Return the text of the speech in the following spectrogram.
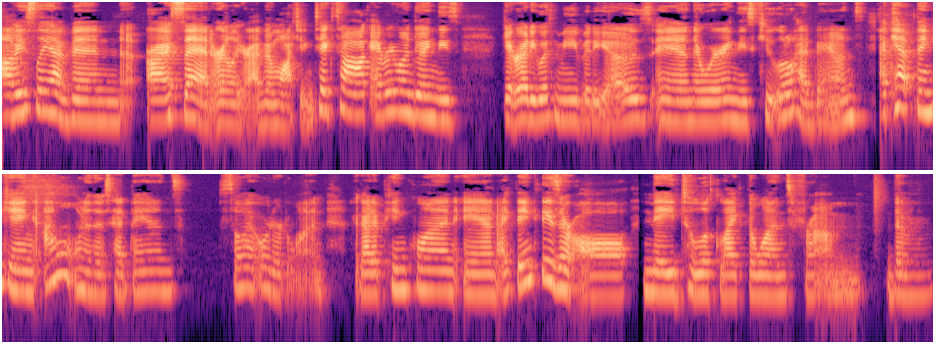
obviously I've been, or I said earlier, I've been watching TikTok, everyone doing these get ready with me videos and they're wearing these cute little headbands. I kept thinking, I want one of those headbands. So I ordered one. I got a pink one and I think these are all made to look like the ones from the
